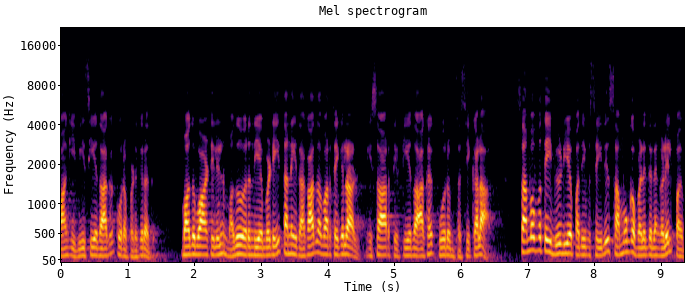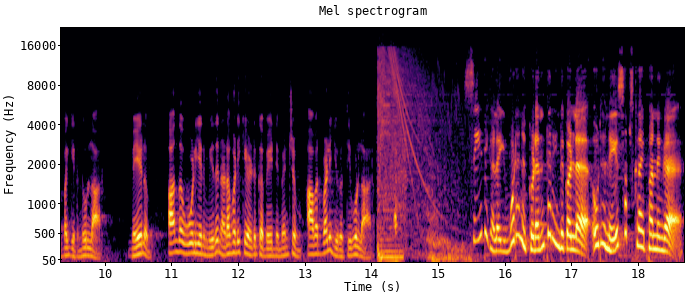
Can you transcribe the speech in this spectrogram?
வாங்கி வீசியதாக கூறப்படுகிறது. மது பாட்டிலில் மது அருந்தியபடி தன்னை தகாத வார்த்தைகளால் நிசார் திட்டியதாக கூறும் சசிகலா சம்பவத்தை வீடியோ பதிவு செய்து சமூக வலைதளங்களில் ப- பகிர்ந்துள்ளார். மேலும் அந்த ஊழியர் மீது நடவடிக்கை எடுக்க வேண்டும் என்றும் அவர் வலியுறுத்தியுள்ளார். செய்திகளை உடனுக்குடன் தெரிந்து கொள்ள உடனே சப்ஸ்கிரைப் பண்ணுங்க.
